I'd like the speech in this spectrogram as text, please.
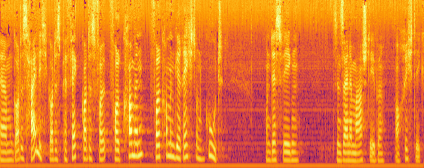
ähm, Gott ist heilig, Gott ist perfekt, Gott ist voll, vollkommen, vollkommen gerecht und gut. Und deswegen sind seine Maßstäbe auch richtig.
